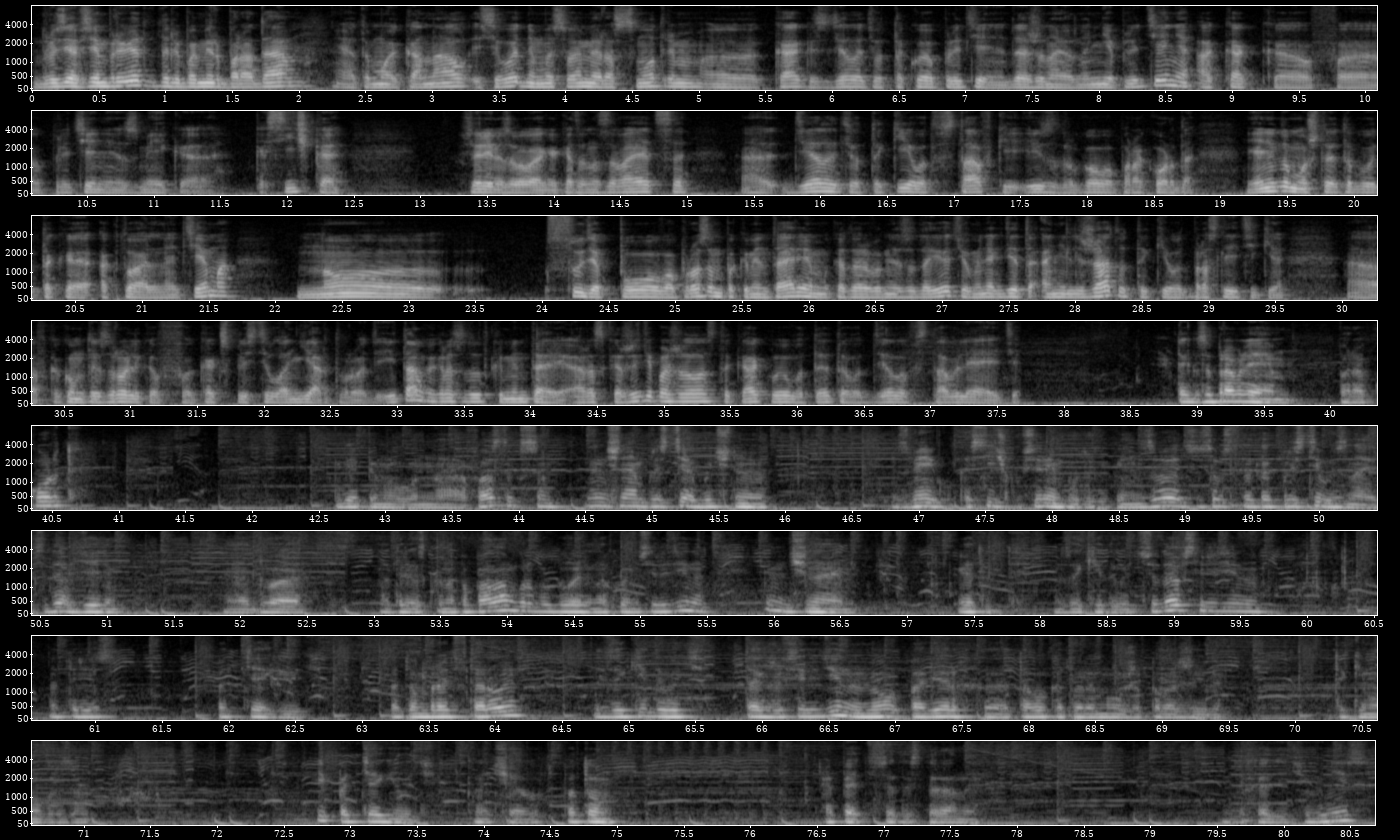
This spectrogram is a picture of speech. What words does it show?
Друзья, всем привет, это Любомир Борода, это мой канал, и сегодня мы с вами рассмотрим, э, как сделать вот такое плетение, даже, наверное, не плетение, а как э, в э, плетении змейка-косичка, все время забываю, как это называется, делать вот такие вот вставки из другого паракорда. Я не думал, что это будет такая актуальная тема, но судя по вопросам, по комментариям, которые вы мне задаете, у меня где-то они лежат, вот такие вот браслетики, в каком-то из роликов, как сплести ланьярд вроде. И там как раз идут комментарии. А расскажите, пожалуйста, как вы вот это вот дело вставляете. Так, заправляем паракорд. Крепим его на фастексы. И начинаем плести обычную змейку, косичку. Все время буду, как они называются. Собственно, как плести вы знаете, да? Делим э, два отрезка напополам, грубо говоря, находим середину. И начинаем этот закидывать сюда в середину отрез, подтягивать, потом брать второй и закидывать также в середину, но поверх э, того, который мы уже положили, таким образом. И подтягивать к началу. Потом опять с этой стороны заходить вниз,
